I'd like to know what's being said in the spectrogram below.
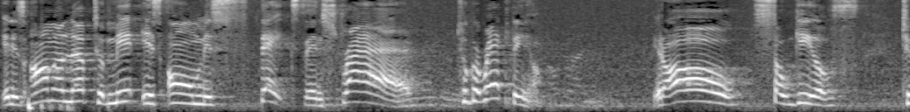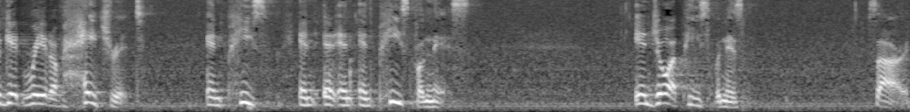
It is humble enough to admit its own mistakes and strive to correct them. It also gives to get rid of hatred and peace and, and, and peacefulness. Enjoy peacefulness. Sorry.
